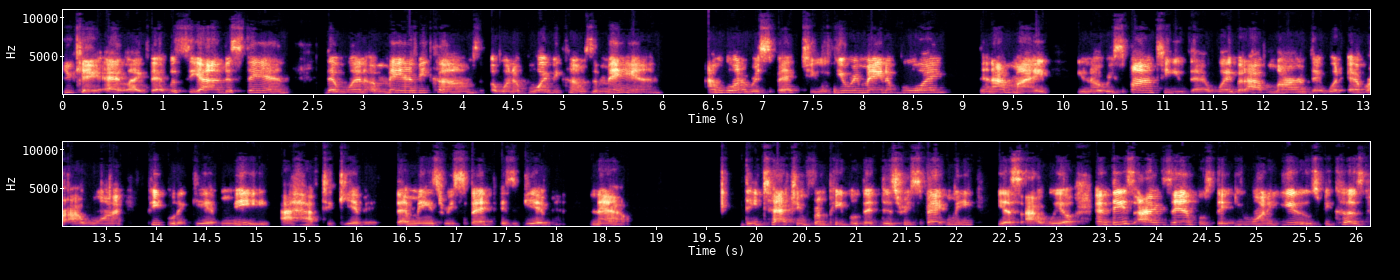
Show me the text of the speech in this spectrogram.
you can't act like that." But see, I understand that when a man becomes, when a boy becomes a man, I'm going to respect you. If you remain a boy, then I might, you know, respond to you that way. But I've learned that whatever I want people to give me, I have to give it. That means respect is given. Now, detaching from people that disrespect me? Yes, I will. And these are examples that you want to use because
